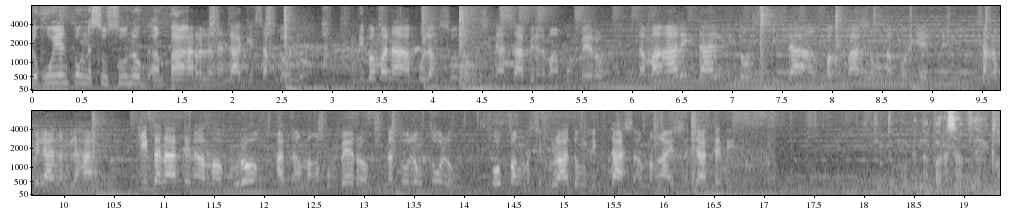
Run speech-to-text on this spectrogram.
Kasalukuyan pong nasusunog ang paaralan ng Laging Saklolo. Hindi pa man naapul ang sunog, sinasabi ng mga bumbero na maaring dahil ito sa biglaang pagpasok ng kuryente. Sa kabila ng lahat, kita natin ang mga guro at ang mga bumbero na tulong-tulong upang masiguradong ligtas ang mga estudyante dito. Dito maganda para sa Fleco.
